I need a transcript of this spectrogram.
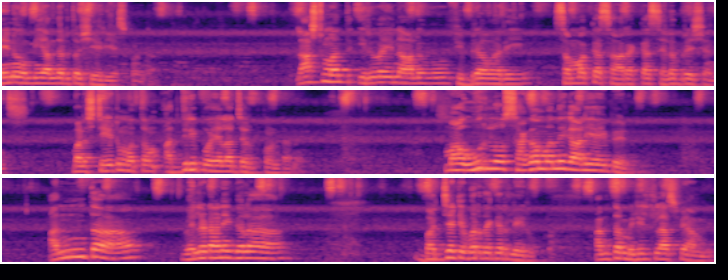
నేను మీ అందరితో షేర్ చేసుకుంటాను లాస్ట్ మంత్ ఇరవై నాలుగు ఫిబ్రవరి సమ్మక్క సారక్క సెలబ్రేషన్స్ మన స్టేట్ మొత్తం అద్రిపోయేలా జరుపుకుంటాను. మా ఊర్లో సగం మంది ఖాళీ అయిపోయాడు అంత వెళ్ళడానికి గల బడ్జెట్ ఎవరి దగ్గర లేరు. అంత middle class family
